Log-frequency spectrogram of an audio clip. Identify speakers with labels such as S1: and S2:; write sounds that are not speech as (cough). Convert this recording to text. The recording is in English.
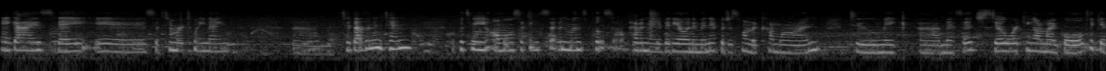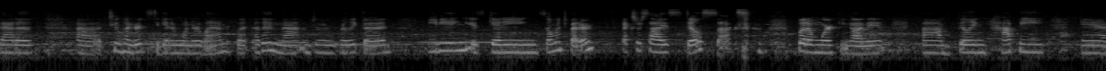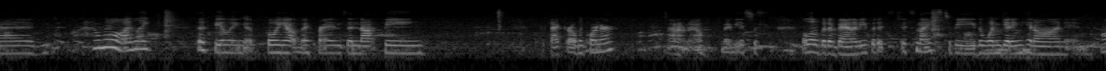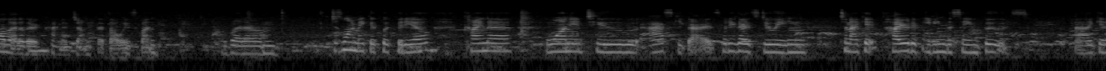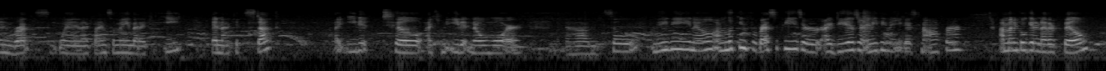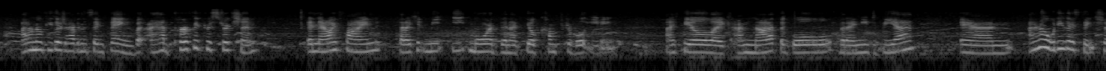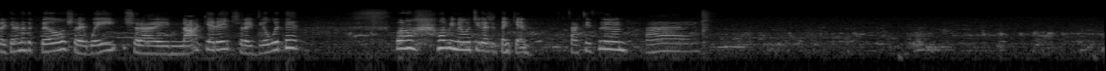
S1: Hey guys, today is September 29th, um, 2010. It puts me almost, I think, seven months post-op. Haven't made a video in a minute, but just wanted to come on to make a message. Still working on my goal to get out of uh, 200s to get in Onederland, but other than that, I'm doing really good. Eating is getting so much better. Exercise still sucks, (laughs) but I'm working on it. Um, feeling happy and I don't know, I like the feeling of going out with my friends and not being that girl in the corner. I don't know. Maybe it's just a little bit of vanity, but it's it's nice to be the one getting hit on and all that other kind of junk that's always fun. But um just want to make a quick video. Kind of wanted to ask you guys, what are you guys doing to not get tired of eating the same foods? I get in ruts when I find something that I can eat and not get stuck. I eat it till I can eat it no more. Um, so maybe, you know, I'm looking for recipes or ideas or anything that you guys can offer. I'm going to go get another fill. I don't know if you guys are having the same thing, but I had perfect restriction and now I find that I can meet, eat more than I feel comfortable eating. I feel like I'm not at the goal that I need to be at and I don't know, what do you guys think? Should I get another fill? Should I wait? Should I not get it? Should I deal with it? Well, let me know what you guys are thinking. Talk to you soon. Bye.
